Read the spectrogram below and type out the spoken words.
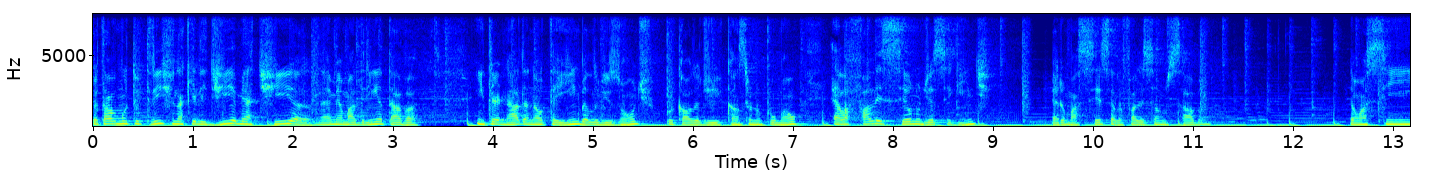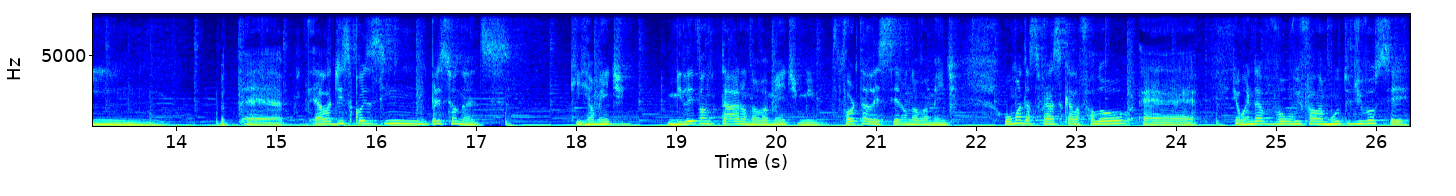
eu tava muito triste naquele dia, minha tia, né, minha madrinha tava internada na UTI em Belo Horizonte por causa de câncer no pulmão. Ela faleceu no dia seguinte. Era uma sexta, ela faleceu no sábado. Então, assim. é, ela disse coisas assim impressionantes. Que realmente me levantaram novamente, me fortaleceram novamente. Uma das frases que ela falou é: Eu ainda vou ouvir falar muito de você.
